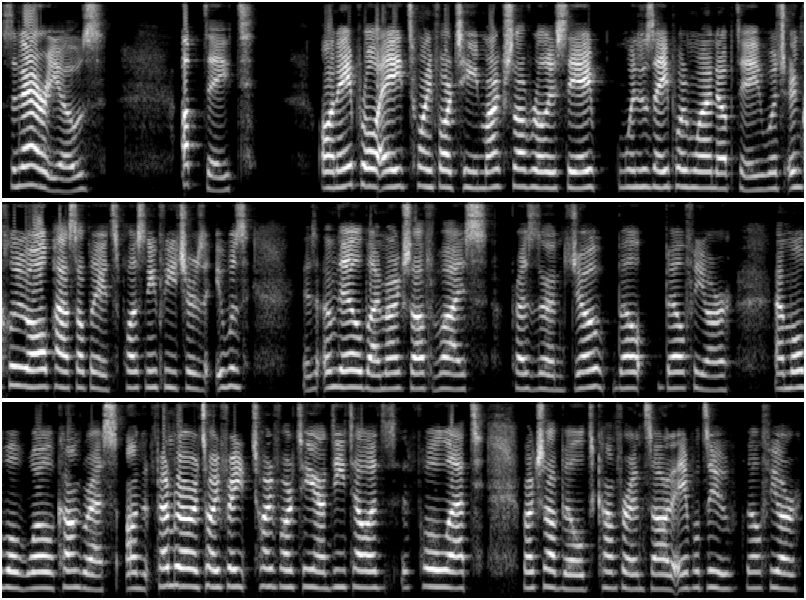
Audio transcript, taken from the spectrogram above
scenarios. Update on April 8, 2014, Microsoft released the 8, Windows 8.1 update, which included all past updates plus new features. It was unveiled by Microsoft Vice President Joe Bel- Belfiore at Mobile World Congress on February 23, 2014 and detailed full at Microsoft Build conference on April 2. Belfiore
